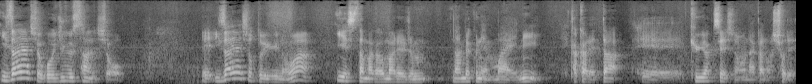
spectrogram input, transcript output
イザヤ書53章。イザヤ書というのはイエス様が生まれる何百年前に書かれた、えー、旧約聖書の中の書で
